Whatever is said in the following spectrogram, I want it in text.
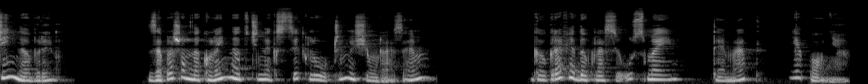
Dzień dobry. Zapraszam na kolejny odcinek z cyklu Uczymy się razem. Geografia do klasy ósmej. Temat Japonia.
